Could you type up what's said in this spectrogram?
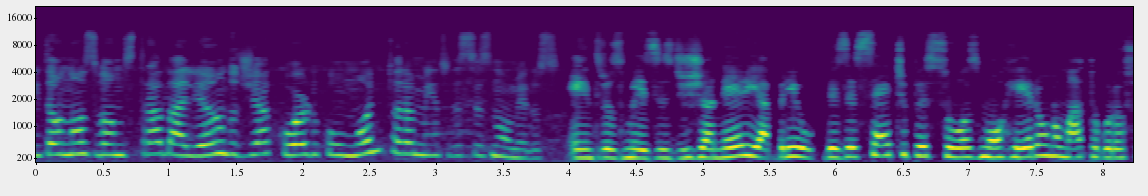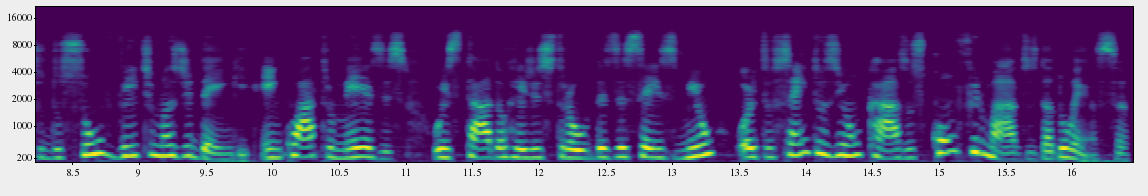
Então nós vamos trabalhando de acordo com o monitoramento desses números. Entre os meses de janeiro e abril, 17 pessoas morreram no Mato Grosso do Sul vítimas de dengue. Em quatro meses, o estado registrou 16.801 casos confirmados da doença.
